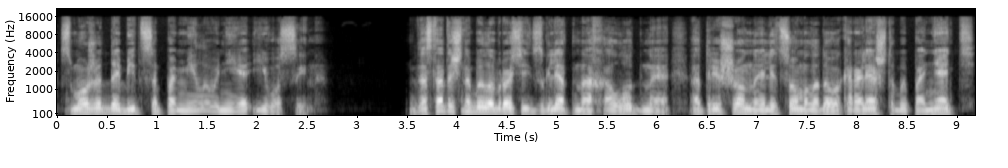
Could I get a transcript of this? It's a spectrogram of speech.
сможет добиться помилования его сына. Достаточно было бросить взгляд на холодное, отрешенное лицо молодого короля, чтобы понять,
